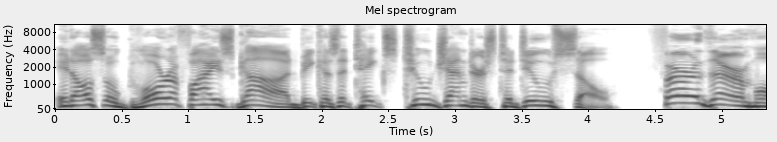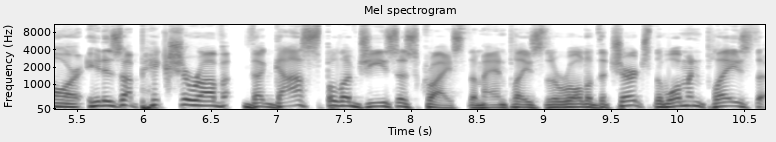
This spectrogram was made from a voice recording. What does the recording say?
It also glorifies God because it takes two genders to do so. Furthermore, it is a picture of the gospel of Jesus Christ. The man plays the role of the church, the woman plays the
